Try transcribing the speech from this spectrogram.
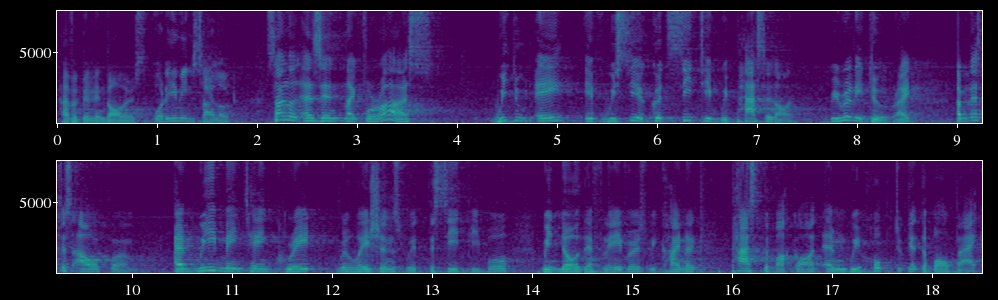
half a billion dollars. What do you mean siloed? Siloed as in, like for us, we do A, if we see a good seed team, we pass it on. We really do, right? I mean, that's just our firm. And we maintain great relations with the seed people. We know their flavors. We kind of pass the buck on, and we hope to get the ball back.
